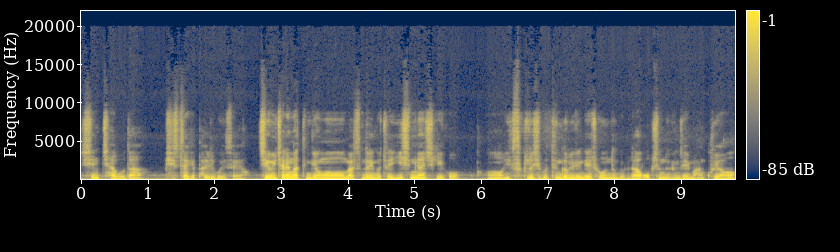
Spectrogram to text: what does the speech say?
신차보다 비슷하게 팔리고 있어요. 지금 이 차량 같은 경우 말씀드린 것처럼 20년식이고 어, 익스클루시브 등급이 굉장히 좋은 등급이라 옵션도 굉장히 많고요.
